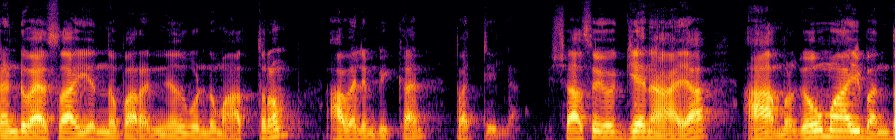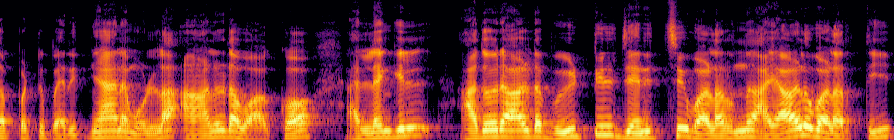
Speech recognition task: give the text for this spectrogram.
രണ്ട് വയസ്സായി എന്ന് പറഞ്ഞതുകൊണ്ട് മാത്രം അവലംബിക്കാൻ പറ്റില്ല. വിശ്വാസയോഗ്യനായ ആ മൃഗവുമായി ബന്ധപ്പെട്ട് പരിജ്ഞാനമുള്ള ആളുടെ വാക്കോ അല്ലെങ്കിൽ അതൊരാളുടെ വീട്ടിൽ ജനിച്ച് വളർന്ന് അയാൾ വളർത്തി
